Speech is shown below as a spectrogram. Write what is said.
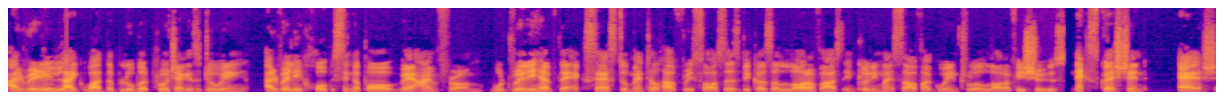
I really like what the Bluebird project is doing. I really hope Singapore, where I'm from, would really have the access to mental health resources because a lot of us, including myself, are going through a lot of issues. Next question Ash,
